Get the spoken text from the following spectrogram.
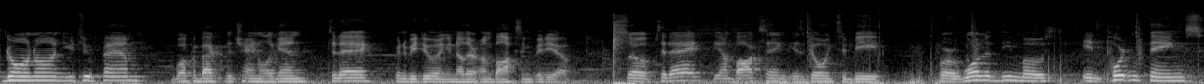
going on YouTube fam? Welcome back to the channel again. Today, we're going to be doing another unboxing video. So today, the unboxing is going to be for one of the most important things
